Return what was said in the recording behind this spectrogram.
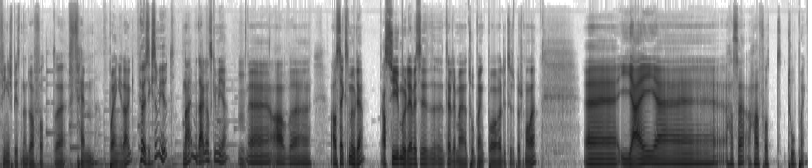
fingerspissene. Du har fått eh, fem poeng i dag. Høres ikke så mye ut. Nei, men det er ganske mye. Mm. Eh, av, eh, av seks mulige. Ja, syv mulige, hvis vi teller med to poeng på lytterspørsmålet. Eh, jeg, eh, Hasse, har fått to poeng.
